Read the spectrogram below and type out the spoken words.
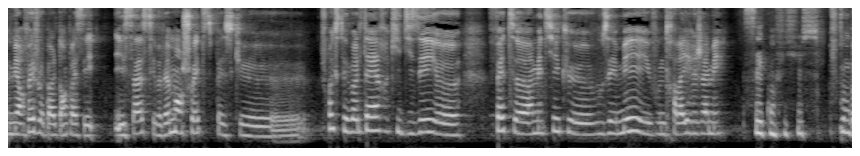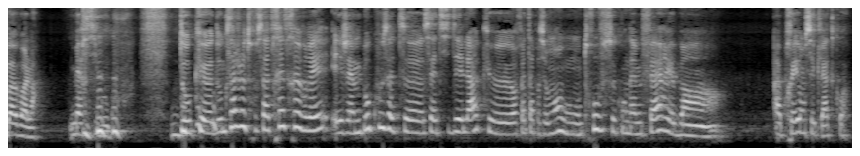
mais en fait, je vois pas le temps passer. Et ça, c'est vraiment chouette parce que je crois que c'était Voltaire qui disait euh, faites un métier que vous aimez et vous ne travaillerez jamais. C'est Confucius. Bon, bah voilà. Merci beaucoup. donc, euh, donc ça, je trouve ça très très vrai et j'aime beaucoup cette cette idée là que en fait, à partir du moment où on trouve ce qu'on aime faire, et ben après, on s'éclate quoi.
